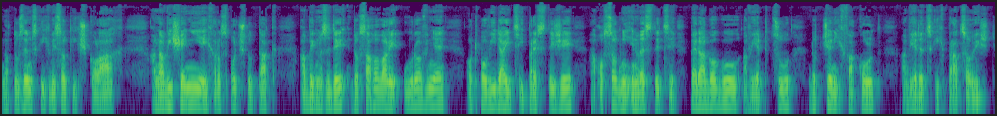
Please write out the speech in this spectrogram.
na tuzemských vysokých školách a navýšení jejich rozpočtu tak, aby mzdy dosahovaly úrovně odpovídající prestiži a osobní investici pedagogů a vědců dotčených fakult a vědeckých pracovišť.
